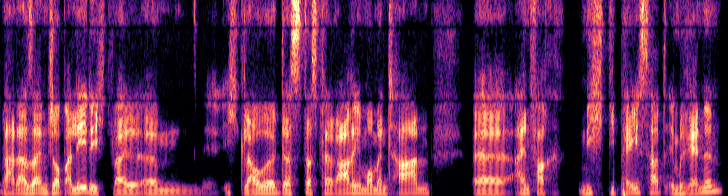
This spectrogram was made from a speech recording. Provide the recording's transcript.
hat er seinen Job erledigt, weil ähm, ich glaube, dass das Ferrari momentan äh, einfach nicht die Pace hat im Rennen,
